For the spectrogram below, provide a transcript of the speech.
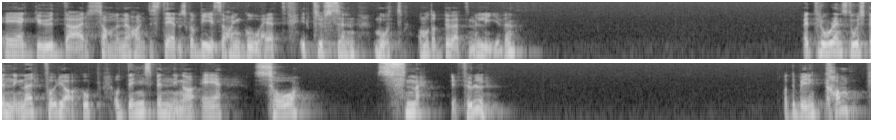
er Gud der sammen med han til stede og skal vise han godhet i trusselen mot å måtte bøte med livet? Jeg tror det er en stor spenning der for Jakob, og den spenninga er så smertefull at det blir en kamp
